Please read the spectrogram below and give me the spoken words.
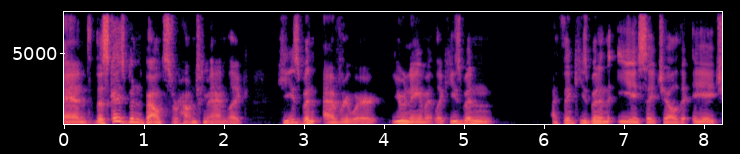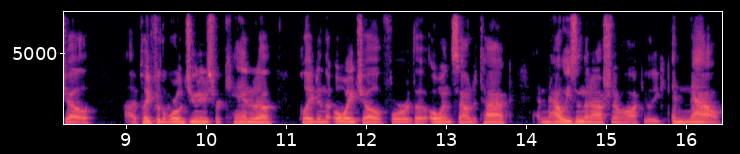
And this guy's been bounced around, man. Like he's been everywhere. You name it. Like he's been, I think he's been in the ECHL, the AHL. Uh, played for the World Juniors for Canada. Played in the OHL for the Owen Sound Attack. And now he's in the National Hockey League. And now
